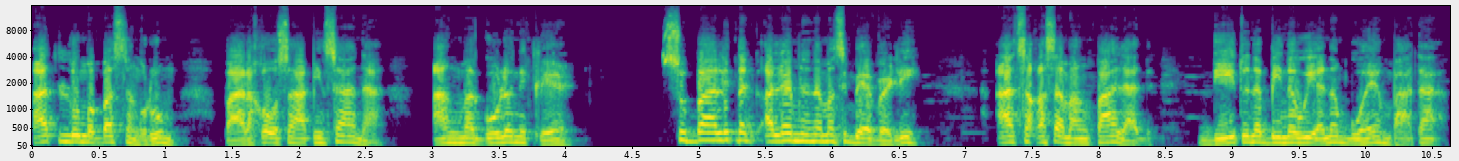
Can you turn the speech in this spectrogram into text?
at lumabas ng room para kausapin sana ang magulang ni Claire. Subalit nag-alarm na naman si Beverly at sa kasamang palad, dito na binawian ng buhay ang bata.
